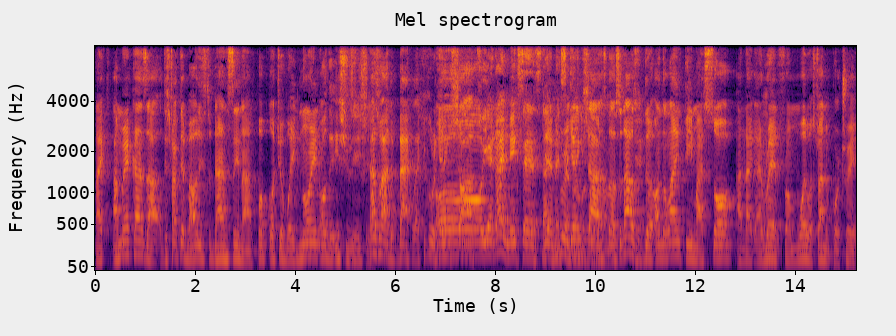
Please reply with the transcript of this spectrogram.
like Americans are distracted by all this to dancing and pop culture, but ignoring all the issues. The issues. That's why at the back, like people were getting oh, shot. Oh yeah, now it makes sense. That Yeah, makes people were getting shot and stuff. So that was Yeah. the underlying theme I saw and like I read from what was trying to portray,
